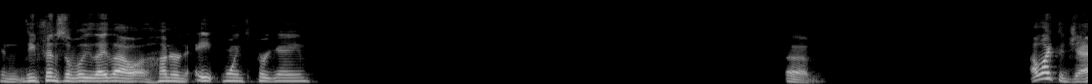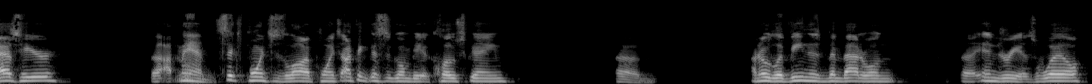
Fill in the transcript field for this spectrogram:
And defensively, they allow 108 points per game. Um, I like the Jazz here. Uh, man, six points is a lot of points. I think this is going to be a close game. Um, I know LaVine has been battling uh, injury as well.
